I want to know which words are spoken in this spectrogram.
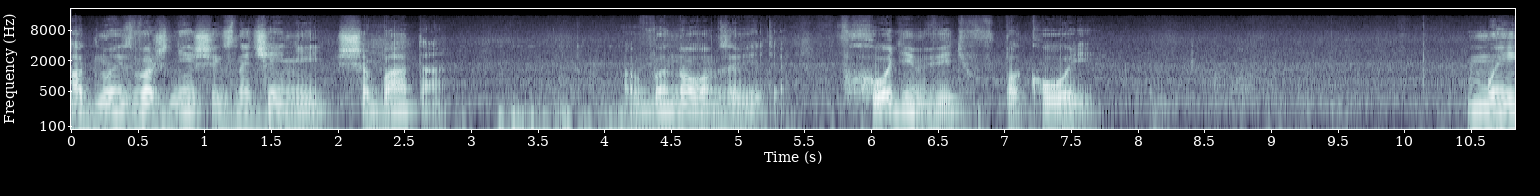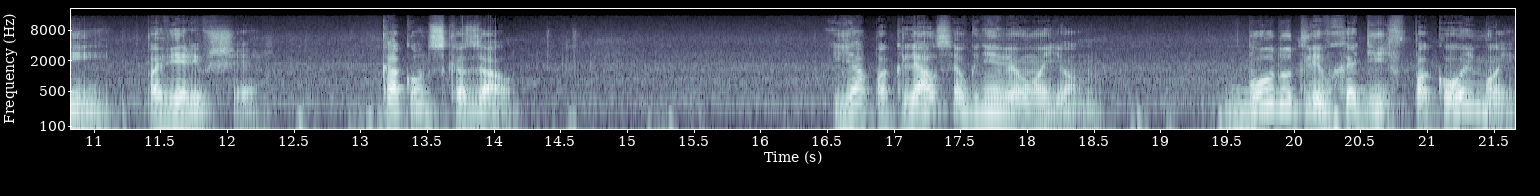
одно из важнейших значений шаббата – в Новом Завете. Входим ведь в покой. Мы, поверившие, как он сказал, я поклялся в гневе моем, будут ли входить в покой мой?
